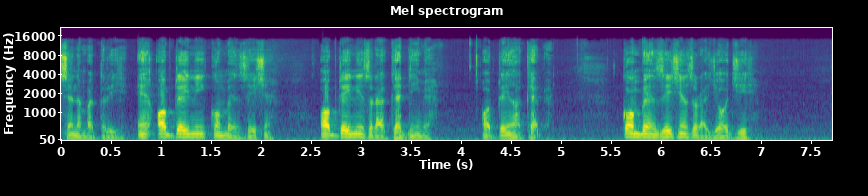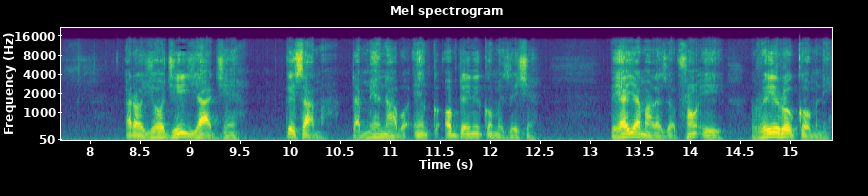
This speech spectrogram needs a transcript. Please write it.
sin number 3 in obtaining compensation obtaining ဆိုတာ getting ပဲ obtain က get ပဲ compensation ဆိုတာရော်ကြီးအဲ့တော့ရော်ကြီးရခြင်းကိစ္စမှာဒါမင်းနာပေါ့ obtaining compensation ဘယ်ရရမှာလဲဆိုတော့ from a railroad company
